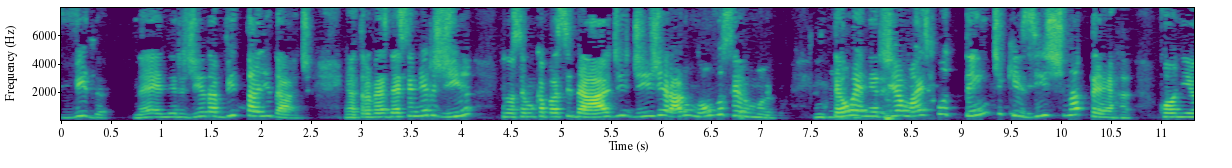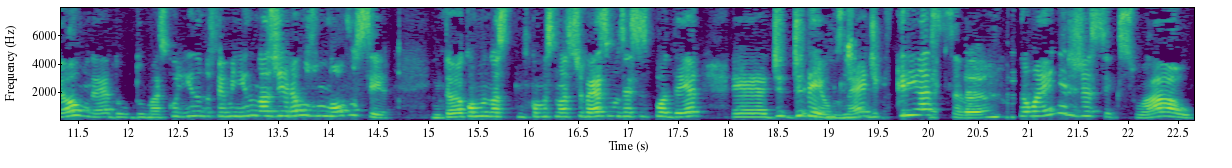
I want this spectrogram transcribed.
vida, né? É a energia da vitalidade. É através dessa energia que nós temos capacidade de gerar um novo ser humano. Então, é a energia mais potente que existe na Terra. Com a união né, do, do masculino e do feminino, nós geramos um novo ser. Então, é como, nós, como se nós tivéssemos esse poder é, de, de Deus, né? De criação. Então, a energia sexual,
